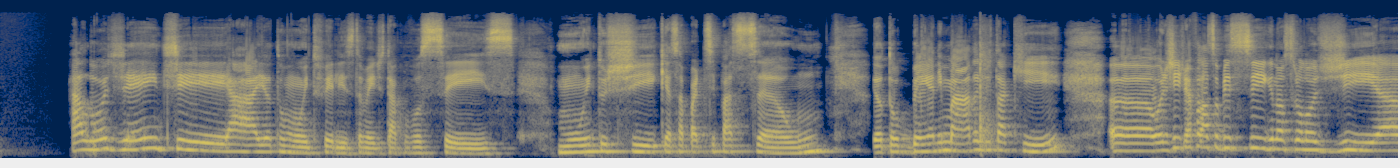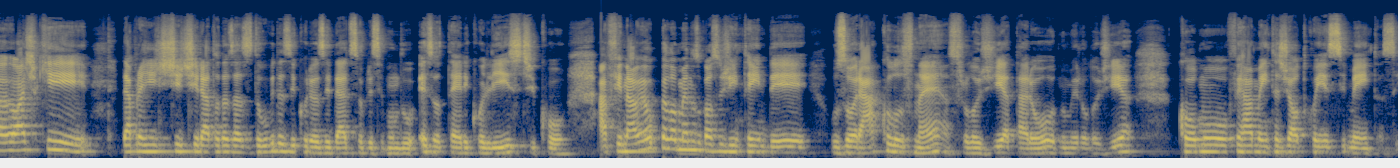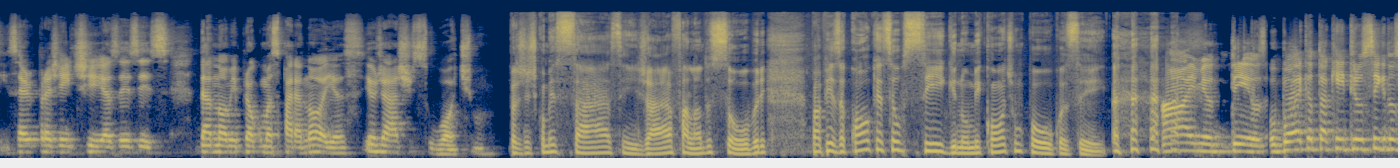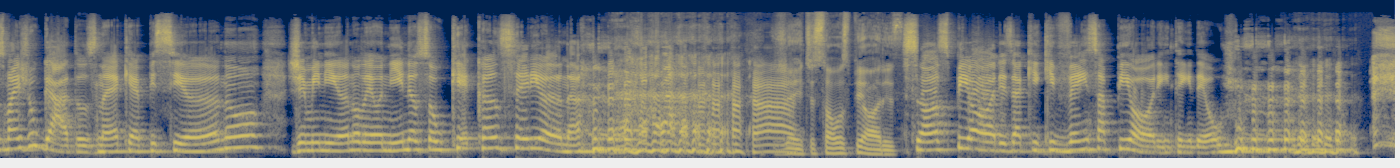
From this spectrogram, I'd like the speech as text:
Alô, gente! Ai, eu tô muito feliz também de estar com vocês. Muito chique essa participação. Eu tô bem animada de estar aqui. Uh, hoje a gente vai falar sobre signo, astrologia. Eu acho que dá pra gente tirar todas as dúvidas e curiosidades sobre esse mundo esotérico holístico. Afinal, eu pelo menos gosto de entender os oráculos, né? Astrologia, tarô, numerologia, como ferramentas de autoconhecimento, assim. Serve pra gente, às vezes, dar nome para algumas paranoias. Eu já acho isso ótimo pra gente começar, assim, já falando sobre. Papisa, qual que é seu signo? Me conte um pouco, assim. Ai, meu Deus. O bom é que eu tô aqui entre os signos mais julgados, né? Que é pisciano, geminiano, leonino. Eu sou o que? Canceriana. gente, só os piores. Só os piores aqui, que vença a pior, entendeu?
